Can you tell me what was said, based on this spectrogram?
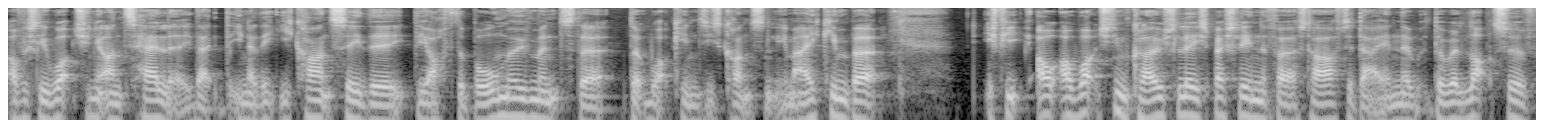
obviously watching it on telly that you know that you can't see the the off the ball movements that that Watkins is constantly making but if you I, I, watched him closely especially in the first half today and there, there were lots of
